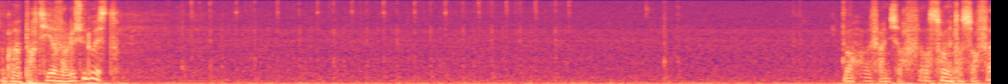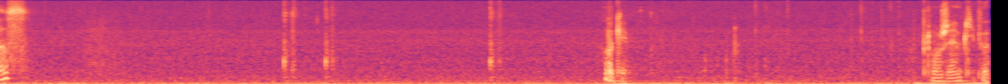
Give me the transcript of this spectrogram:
Donc on va partir vers le sud-ouest. On va faire une surface, on se remet en surface. Ok. Plonger un petit peu.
